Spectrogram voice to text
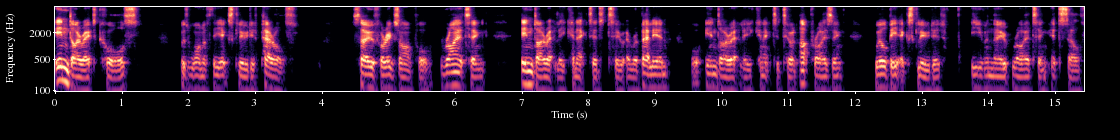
indirect cause was one of the excluded perils. So, for example, rioting indirectly connected to a rebellion or indirectly connected to an uprising will be excluded, even though rioting itself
